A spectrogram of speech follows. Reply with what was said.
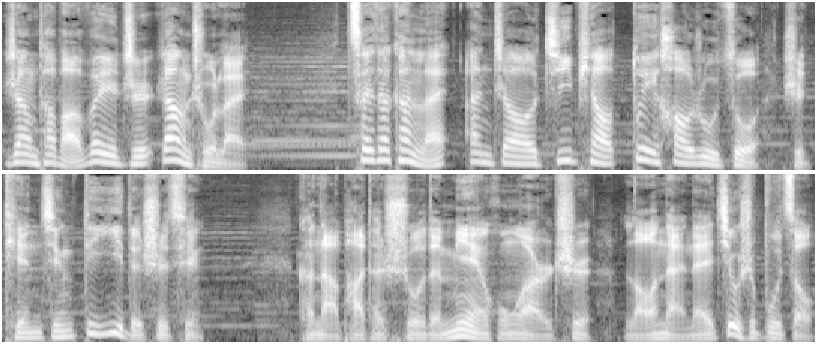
让她把位置让出来。在他看来，按照机票对号入座是天经地义的事情。可哪怕他说的面红耳赤，老奶奶就是不走，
